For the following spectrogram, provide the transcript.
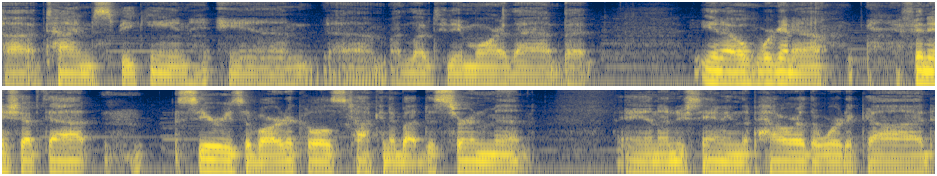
uh, times speaking, and um, I'd love to do more of that. But you know, we're gonna finish up that series of articles talking about discernment and understanding the power of the Word of God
